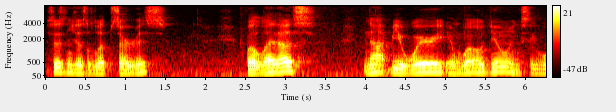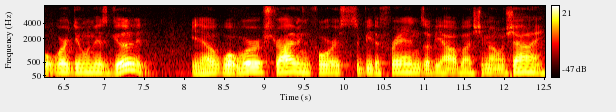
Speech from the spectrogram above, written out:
this isn't just a lip service. But let us not be weary in well doing. See, what we're doing is good. You know, what we're striving for is to be the friends of Yahweh Shemal Shai.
